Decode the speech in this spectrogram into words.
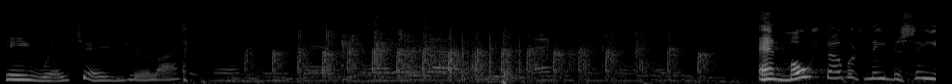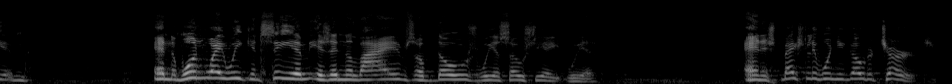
He will change your life. And most of us need to see him. And the one way we can see him is in the lives of those we associate with. And especially when you go to church,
